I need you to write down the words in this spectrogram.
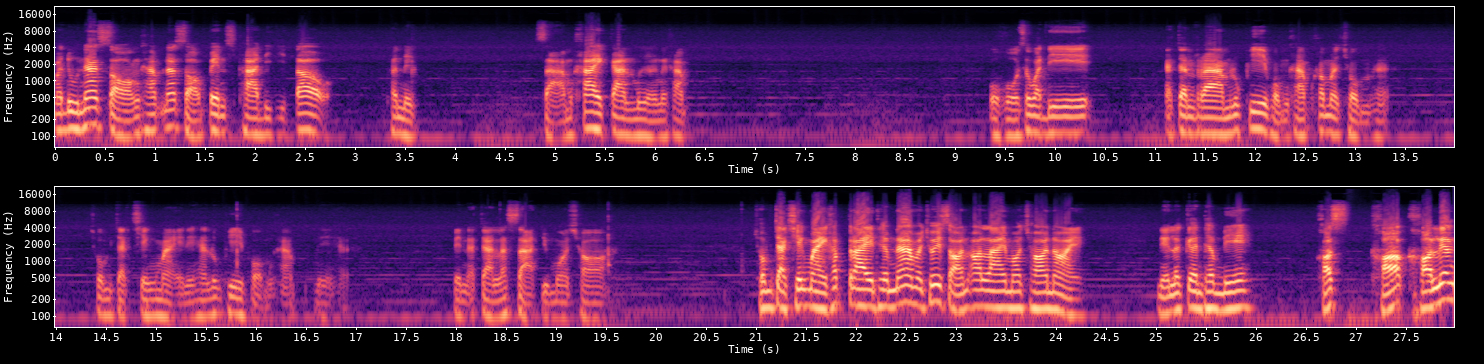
มาดูหน้าสองครับ หน้าสองเป็นสภาดิจิตอลผนึกสามค่ายการเมืองนะครับ โอ้โห สวัสดี อาจารย์รามลูกพี่ผมครับ เข้ามาชมฮะ ชมจากเชียงใหม่นี่ฮะ ลูกพี่ผมครับ นี่ฮะ เป็นอาจารย์รัศาสตร์อยู่มชชมจากเชียงใหม่ครับไตรเทอมหน้ามาช่วยสอนออนไลน์มชหน่อย เหนื่อยเหลือเกินเทอมนี้ ขอขอขอเรื่อง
